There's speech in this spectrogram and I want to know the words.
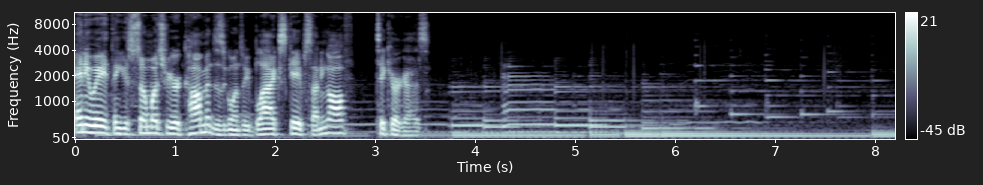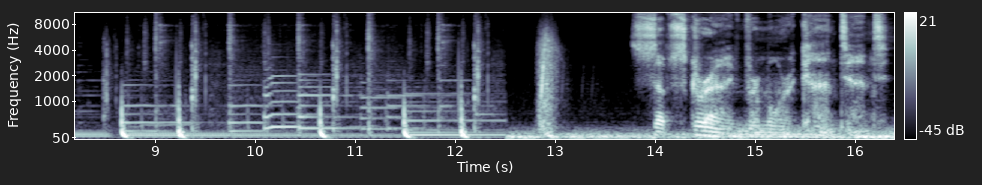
Anyway, thank you so much for your comment. This is going to be Blackscape signing off. Take care, guys. Subscribe for more content.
